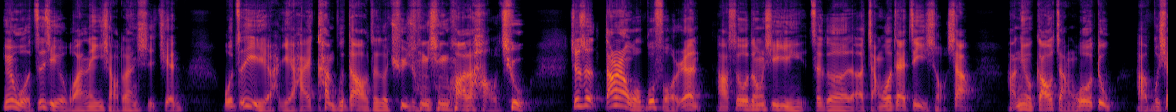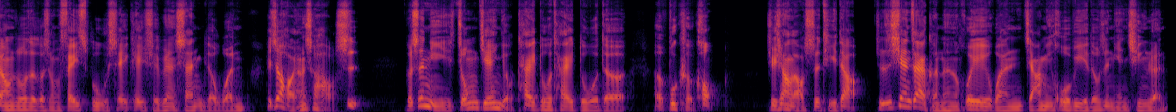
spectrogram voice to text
因为我自己也玩了一小段时间，我自己也还看不到这个去中心化的好处。就是当然，我不否认啊，所有东西这个呃掌握在自己手上啊，你有高掌握度啊，不像说这个什么 Facebook 谁可以随便删你的文，这好像是好事。可是你中间有太多太多的呃不可控，就像老师提到，就是现在可能会玩加密货币的都是年轻人，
